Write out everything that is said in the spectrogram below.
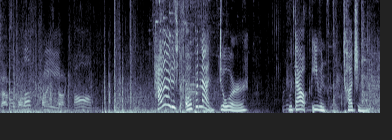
Have the I bomb. love Find being target. bombed. How did I just open that door without even touching it?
